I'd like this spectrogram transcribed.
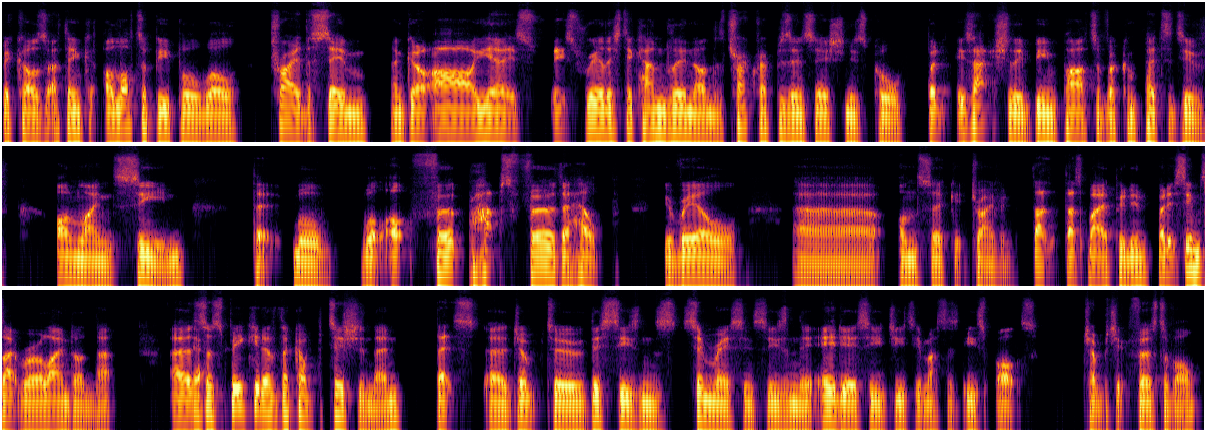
because I think a lot of people will try the sim and go, oh yeah, it's it's realistic handling or the track representation is cool, but it's actually being part of a competitive online scene that will will perhaps further help your real uh, on circuit driving. That, that's my opinion, but it seems like we're aligned on that. Uh, yeah. So speaking of the competition, then let's uh, jump to this season's sim racing season, the ADAC GT Masters Esports Championship. First of all,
